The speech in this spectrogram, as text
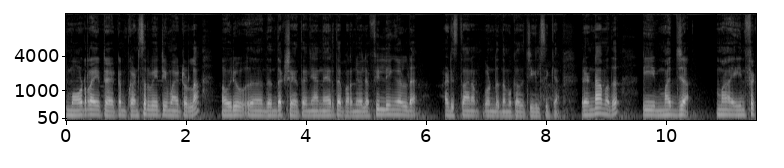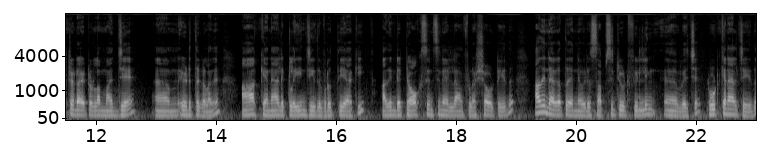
മോഡറേറ്റ് ആയിട്ടും കൺസർവേറ്റീവുമായിട്ടുള്ള ഒരു ദന്തക്ഷയത്തെ ഞാൻ നേരത്തെ പറഞ്ഞ പോലെ ഫില്ലിങ്ങുകളുടെ അടിസ്ഥാനം കൊണ്ട് നമുക്കത് ചികിത്സിക്കാം. രണ്ടാമത് ഈ മജ്ജ ഇൻഫെക്റ്റഡ് ആയിട്ടുള്ള മജ്ജയെ എടുത്തു കളഞ്ഞ് ആ കനാൽ ക്ലീൻ ചെയ്ത് വൃത്തിയാക്കി അതിന്റെ ടോക്സിൻസിനെ എല്ലാം ഫ്ലഷ് ഔട്ട് ചെയ്ത് അതിന്റെ അകത്ത് തന്നെ ഒരു സബ്സ്റ്റിറ്റ്യൂട്ട് ഫില്ലിംഗ് വെച്ച് റൂട്ട് കനാൽ ചെയ്ത്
